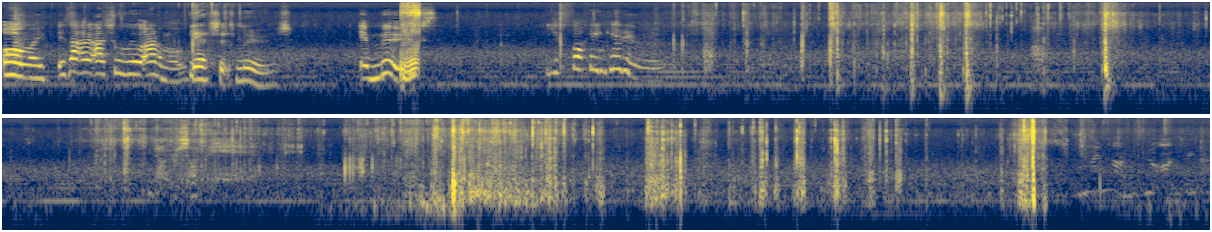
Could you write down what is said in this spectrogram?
Oh my, is that an actual real animal? Yes, it moves. It moves? You're fucking kidding me? No, it's on here. My mum's not answering her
